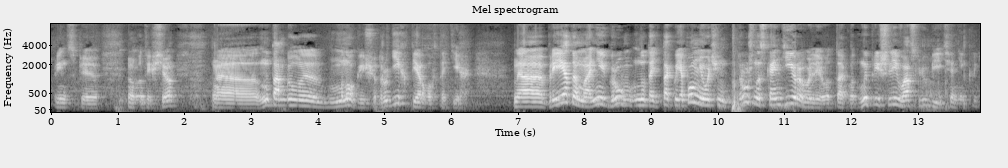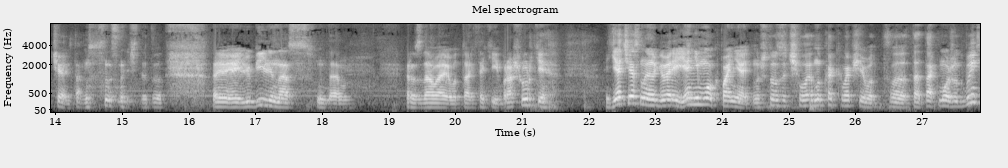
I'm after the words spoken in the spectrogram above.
в принципе, ну, вот и все. А, ну, там было много еще других перлов таких. А, при этом они, ну, так, так я помню, очень дружно скандировали вот так вот, мы пришли вас любить, они кричали там, значит, это вот, э, любили нас, да, раздавая вот так такие брошюрки. Я, честно говоря, я не мог понять, ну что за человек, ну как вообще вот э, так может быть.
